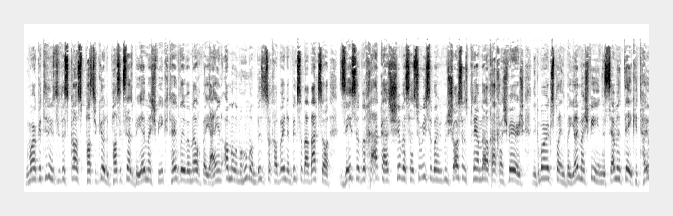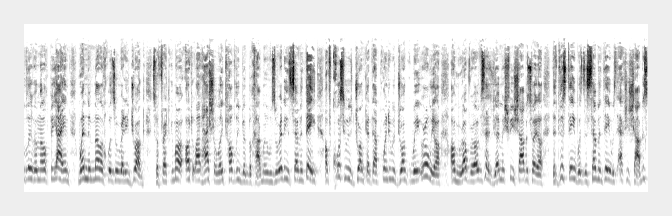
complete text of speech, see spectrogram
Gemara continues to discuss Pasuk Yud. The Pasuk says, B'yem Hashvi, K'tev Lev HaMelech B'yayin, Amal Mahumam, Bizsa Chavayna, Biksa Vavaksa, Zesa V'chakas, Shivas HaSurisa, B'mishosas Pnei HaMelech HaChashverosh. The Gemara explains, B'yem Hashvi, in the seventh day, K'tev Lev HaMelech B'yayin, when the Melech was already drunk. So for Gemara, Otwat Hashal, Loi Tavli was already the seventh day. Of course he was drunk at that point. He was drunk way earlier. Um, Rav, Rav says, Yom Shabbos that this day was the seventh day, it was actually Shabbos,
